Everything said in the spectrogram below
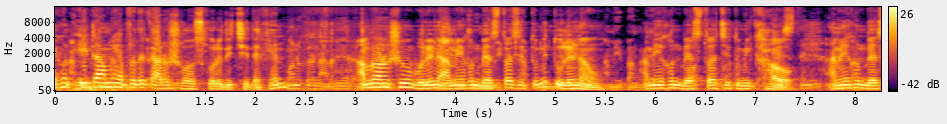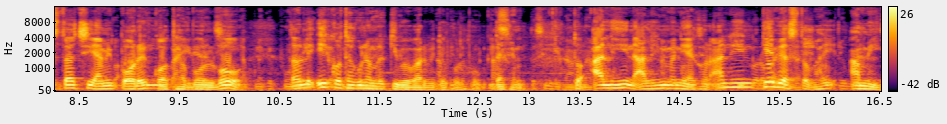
এখন এটা আমি আপনাদেরকে আরও সহজ করে দিচ্ছি দেখেন। মনে আমরা অনেক সময় বলি না আমি এখন ব্যস্ত আছি তুমি তুলে নাও। আমি এখন ব্যস্ত আছি তুমি খাও। আমি এখন ব্যস্ত আছি আমি পরে কথা বলব। তাহলে এই কথাগুলো আমরা কীভাবে আরবিতে করব? দেখেন তো আলহিন আলহিন মানে এখন আলহিন কে ব্যস্ত ভাই? আমি।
